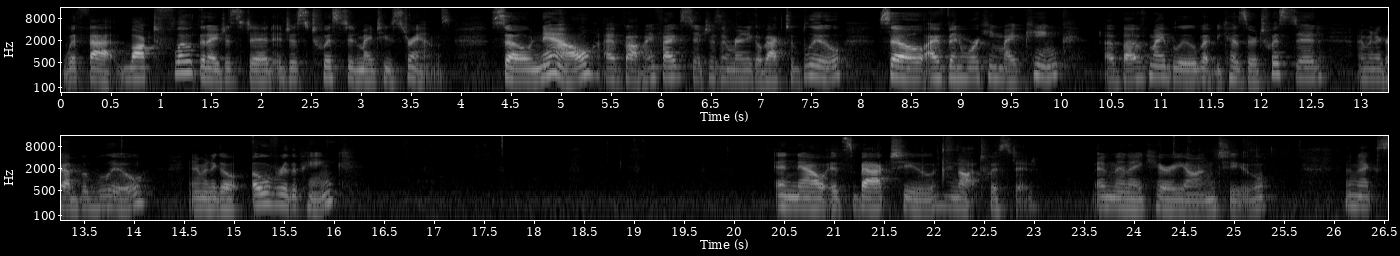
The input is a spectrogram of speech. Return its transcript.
with that locked float that I just did it just twisted my two strands. So now I've got my five stitches I'm ready to go back to blue. So I've been working my pink above my blue, but because they're twisted, I'm gonna grab the blue and I'm gonna go over the pink. And now it's back to not twisted. And then I carry on to the next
